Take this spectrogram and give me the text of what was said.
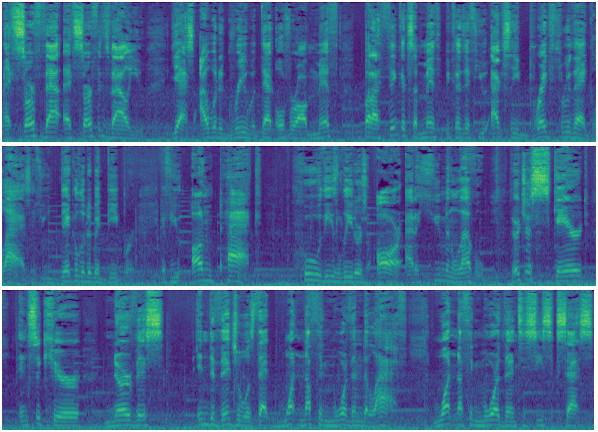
at surf that at surfing's value yes i would agree with that overall myth but i think it's a myth because if you actually break through that glass if you dig a little bit deeper if you unpack who these leaders are at a human level they're just scared insecure nervous individuals that want nothing more than to laugh want nothing more than to see success,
